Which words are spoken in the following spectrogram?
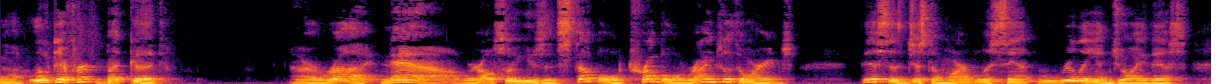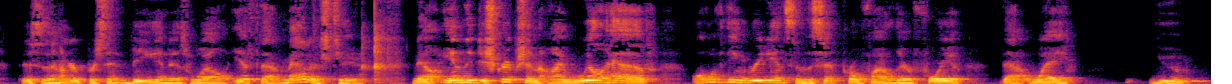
Uh, a little different, but good. All right, now we're also using Stubble Trubble Rhymes with Orange. This is just a marvelous scent. Really enjoy this. This is 100% vegan as well, if that matters to you. Now, in the description, I will have all of the ingredients and the scent profile there for you. That way, you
